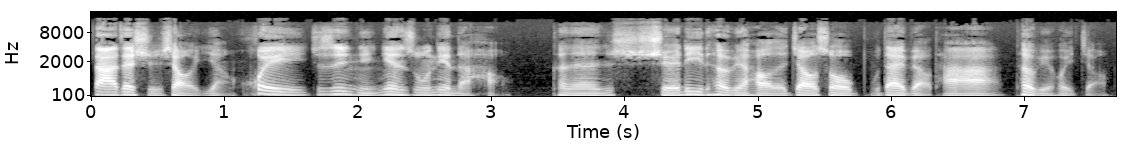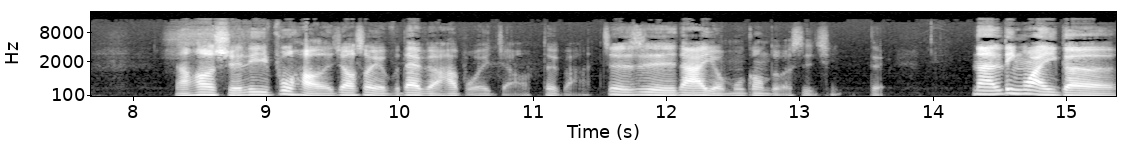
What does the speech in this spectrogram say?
大家在学校一样，会就是你念书念得好，可能学历特别好的教授不代表他特别会教，然后学历不好的教授也不代表他不会教，对吧？这是大家有目共睹的事情。对，那另外一个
